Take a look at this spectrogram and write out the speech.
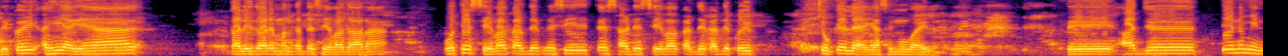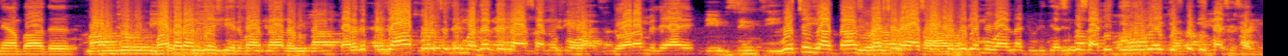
ਦੇਖੋ ਜੀ ਅਸੀਂ ਹੈਗੇ ਆ ਕਾਲੀ ਦੁਆਰੇ ਮੰਦਿਰ ਦੇ ਸੇਵਾਦਾਰ ਆ ਉੱਥੇ ਸੇਵਾ ਕਰਦੇ ਪਏ ਸੀ ਤੇ ਸਾਡੇ ਸੇਵਾ ਕਰਦੇ ਕਰਦੇ ਕੋਈ ਚੁੱਕ ਕੇ ਲੈ ਗਿਆ ਸੀ ਮੋਬਾਈਲ। ਤੇ ਅੱਜ 3 ਮਹੀਨਿਆਂ ਬਾਅਦ ਮਾਤਾ ਰਾਣੀ ਦੇ ਆਸ਼ੀਰਵਾਦ ਨਾਲ ਕਹਿ ਕਿ ਪੰਜਾਬ ਪੁਲਿਸ ਦੀ ਮਦਦ ਦੇ ਨਾਲ ਸਾਨੂੰ ਫੋਨ ਦੁਆਰਾ ਮਿਲਿਆ ਹੈ ਦੀਪ ਸਿੰਘ ਜੀ। ਚ ਯਾਦਾਂ ਸਪੈਸ਼ਲ ਐਸ ਕਰਕੇ ਮੇਰੀਆਂ ਮੋਬਾਈਲ ਨਾਲ ਜੁੜੀ ਦੀਆਂ ਸੀ ਕਿ ਸਾਡੀ ਦੀਦੀ ਨੇ ਗਿਫਟ ਕੀਤਾ ਸੀ ਸਾਨੂੰ।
